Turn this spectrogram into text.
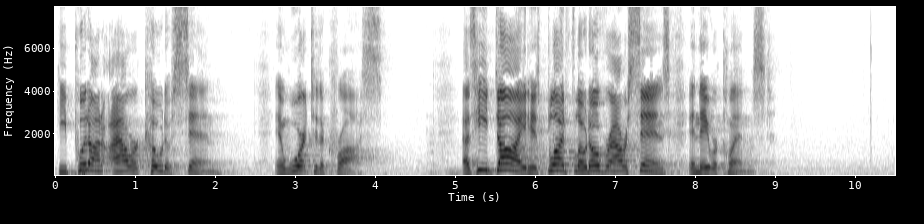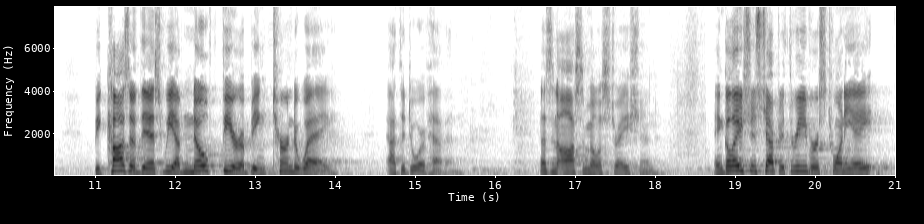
He put on our coat of sin and wore it to the cross. As he died, his blood flowed over our sins and they were cleansed. Because of this, we have no fear of being turned away at the door of heaven. That's an awesome illustration. In Galatians chapter 3 verse 28,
